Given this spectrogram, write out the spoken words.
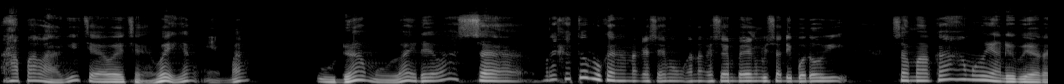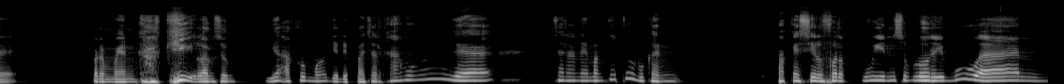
Apalagi cewek-cewek yang emang udah mulai dewasa. Mereka tuh bukan anak SMA, anak SMP yang bisa dibodohi sama kamu yang diberi permen kaki langsung ya aku mau jadi pacar kamu. Enggak. Cara nembaknya tuh bukan pakai silver queen sepuluh ribuan.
